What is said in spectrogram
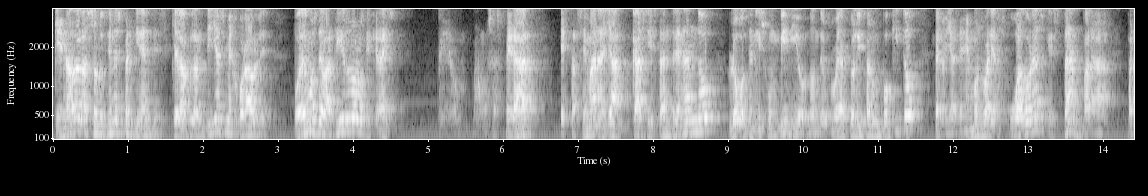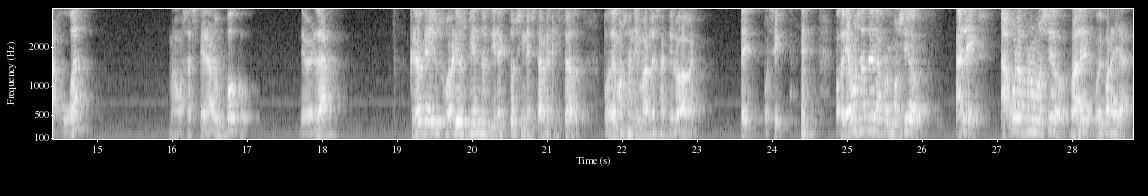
Que no ha dado las soluciones pertinentes, que la plantilla es mejorable. Podemos debatirlo lo que queráis, pero vamos a esperar. Esta semana ya casi está entrenando, luego tenéis un vídeo donde os voy a actualizar un poquito, pero ya tenemos varias jugadoras que están para, para jugar. Vamos a esperar un poco, de verdad. Creo que hay usuarios viendo el directo sin estar registrado. Podemos animarles a que lo hagan. Eh, pues sí. Podríamos hacer la promoción. Alex, hago la promoción, ¿vale? Voy para allá.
